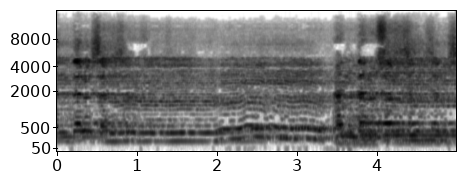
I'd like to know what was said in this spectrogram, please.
Andalusam Andalusam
